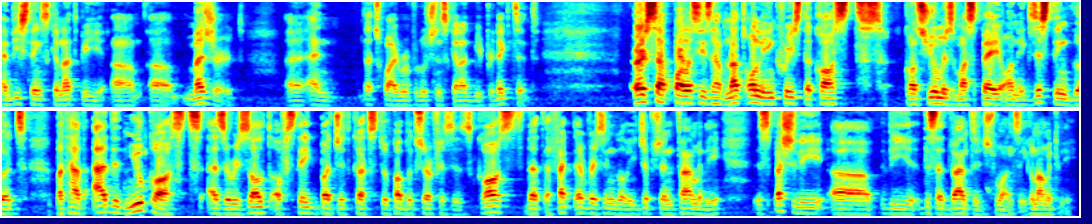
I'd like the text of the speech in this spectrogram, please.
and these things cannot be um, uh, measured, uh, and that's why revolutions cannot be predicted. ERSAP policies have not only increased the costs consumers must pay on existing goods, but have added new costs as a result of state budget cuts to public services, costs that affect every single Egyptian family, especially uh, the disadvantaged ones economically.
